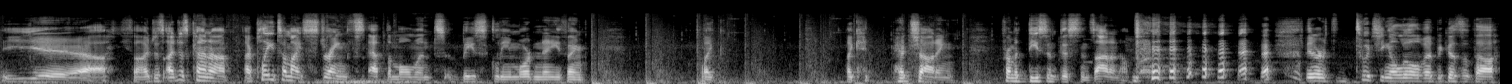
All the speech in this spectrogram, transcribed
Yeah, so I just I just kind of I play to my strengths at the moment, basically more than anything. Like like headshotting from a decent distance. I don't know. They're twitching a little bit because of the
